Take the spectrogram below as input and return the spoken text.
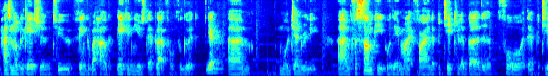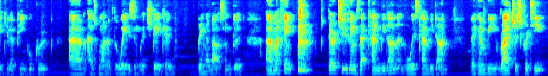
has an obligation to think about how they can use their platform for good. yeah um, more generally. Um, for some people, they might find a particular burden for their particular people group um, as one of the ways in which they could bring about some good. Um, I think there are two things that can be done and always can be done. There can be righteous critique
